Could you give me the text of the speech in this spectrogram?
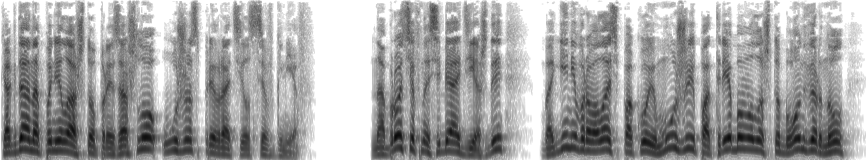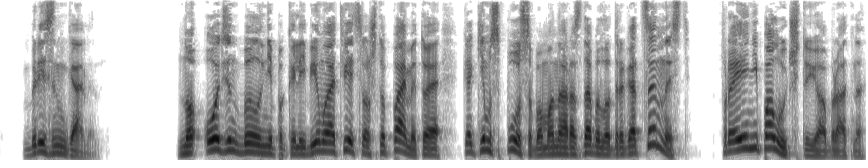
Когда она поняла, что произошло, ужас превратился в гнев. Набросив на себя одежды, богиня ворвалась в покой мужа и потребовала, чтобы он вернул Бризенгамен. Но Один был непоколебим и ответил, что, памятуя, каким способом она раздобыла драгоценность, Фрейя не получит ее обратно.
